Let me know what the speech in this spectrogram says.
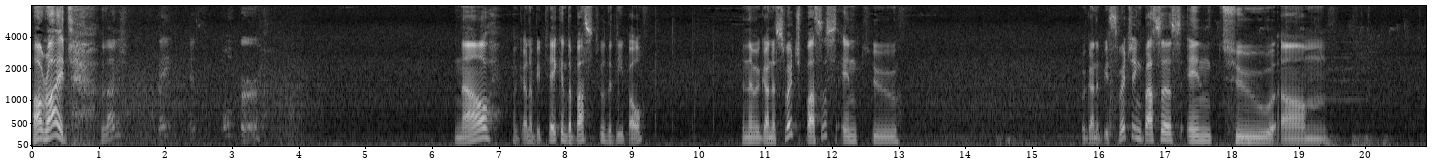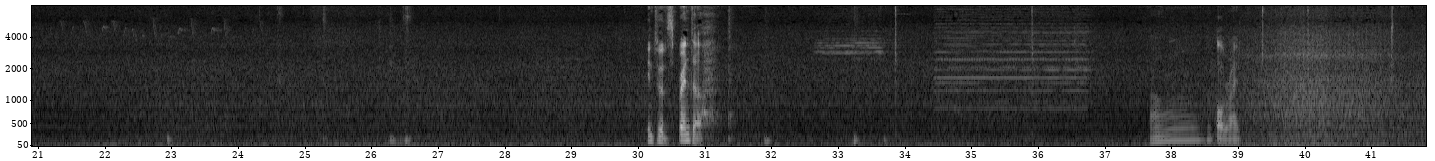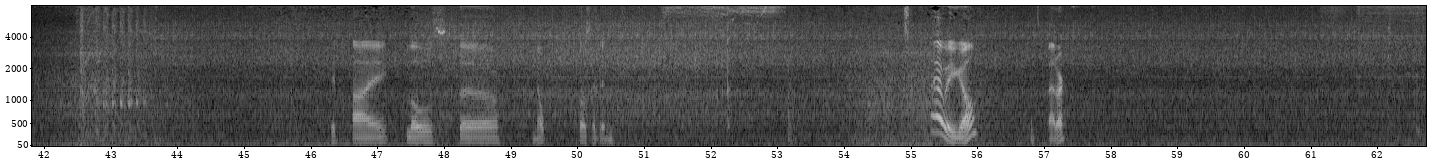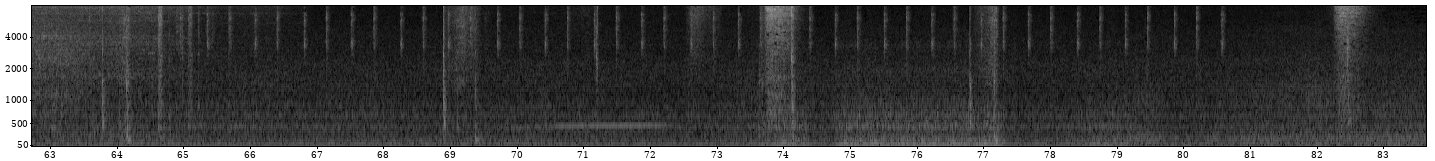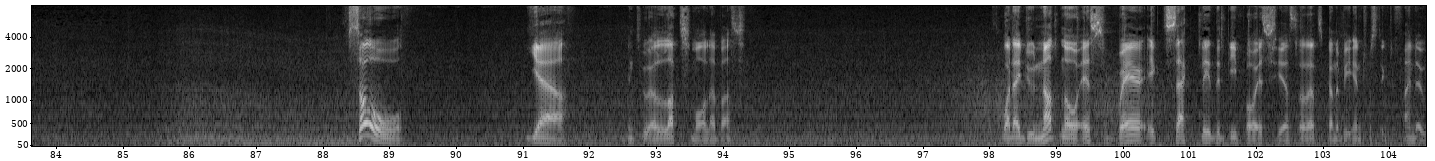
All right. Lunch break is over. Now we're gonna be taking the bus to the depot. And then we're gonna switch buses into... We're gonna be switching buses into... Um, into the sprinter. Um, all right. Did I close the... Nope, of course I didn't. There we go. That's better. So, yeah, into a lot smaller bus. What I do not know is where exactly the depot is here, so that's gonna be interesting to find out.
